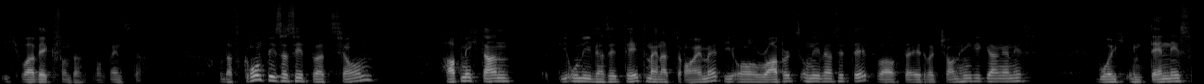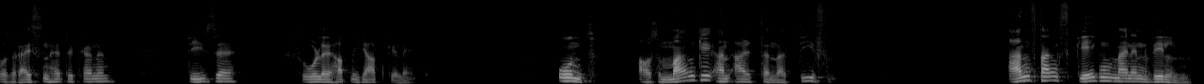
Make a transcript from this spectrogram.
Ich war weg von der, vom Fenster. Und aufgrund dieser Situation hat mich dann die Universität meiner Träume, die Oral Roberts Universität, wo auch der Edward John hingegangen ist, wo ich im Tennis was reißen hätte können, diese Schule hat mich abgelehnt. Und aus Mangel an Alternativen, anfangs gegen meinen Willen,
